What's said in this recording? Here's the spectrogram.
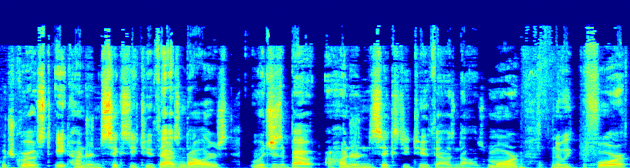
which grossed $862,000, which is about $162,000 more than the week before.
